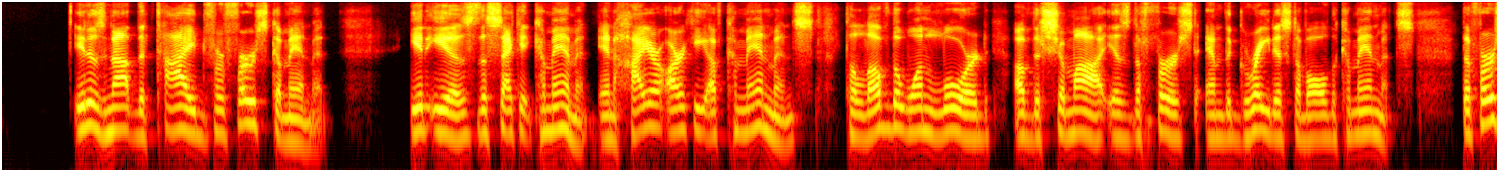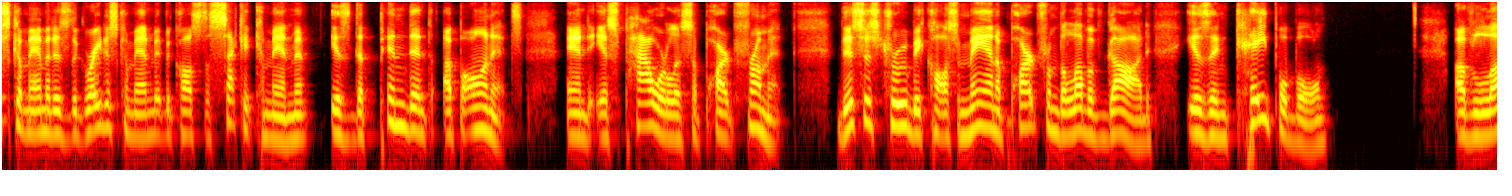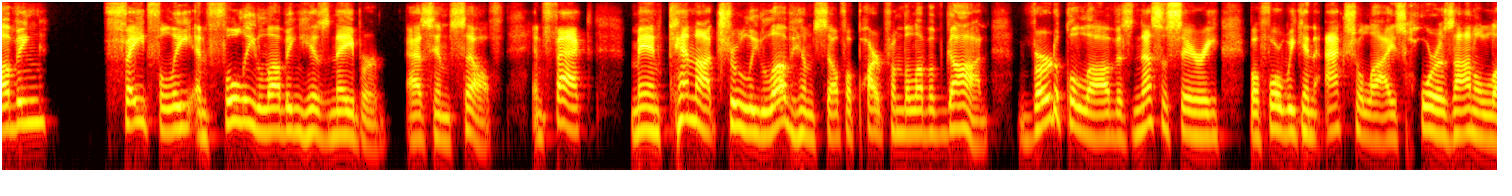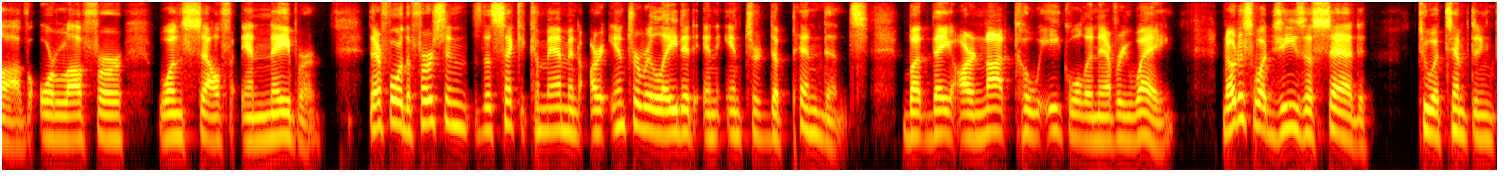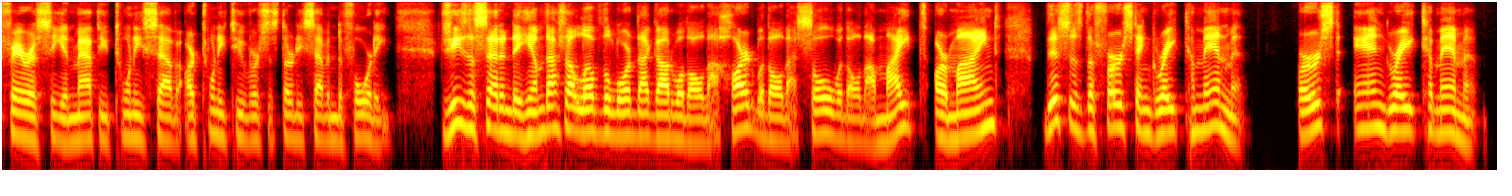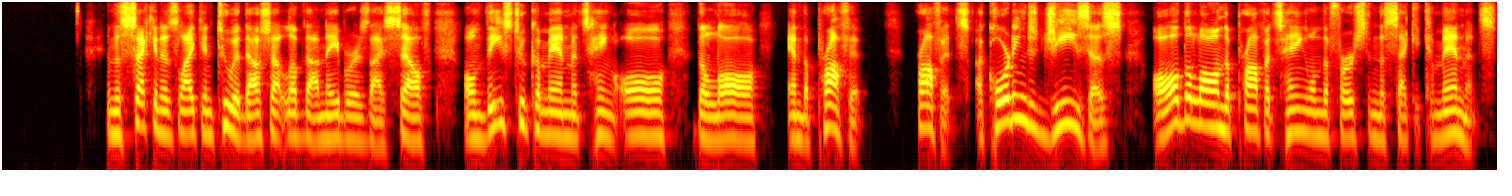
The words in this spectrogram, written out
It is not the tied for first commandment. It is the second commandment. In hierarchy of commandments to love the one lord of the shema is the first and the greatest of all the commandments. The first commandment is the greatest commandment because the second commandment is dependent upon it and is powerless apart from it. This is true because man apart from the love of god is incapable of loving faithfully and fully loving his neighbor as himself. In fact, man cannot truly love himself apart from the love of God. Vertical love is necessary before we can actualize horizontal love or love for oneself and neighbor. Therefore, the first and the second commandment are interrelated and interdependent, but they are not co equal in every way. Notice what Jesus said to a tempting Pharisee in Matthew 27 or 22 verses 37 to 40. Jesus said unto him, Thou shalt love the Lord thy God with all thy heart, with all thy soul, with all thy might or mind. This is the first and great commandment. First and great commandment. And the second is like unto it, thou shalt love thy neighbor as thyself. On these two commandments hang all the law and the prophet prophets. According to Jesus, all the law and the prophets hang on the first and the second commandments.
